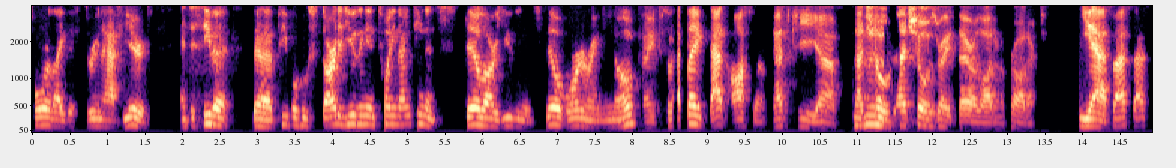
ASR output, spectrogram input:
for like this three and a half years. And to see the the people who started using it in 2019 and still are using it still ordering you know? Right. So that's like that's awesome. That's key yeah. That mm-hmm. show that shows right there a lot in a product. Yeah so that's that's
